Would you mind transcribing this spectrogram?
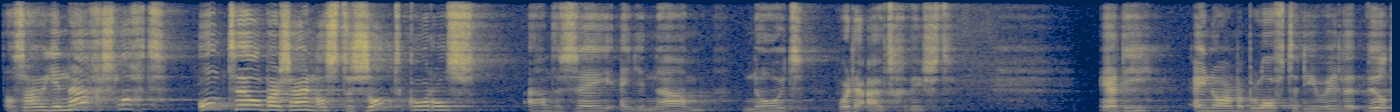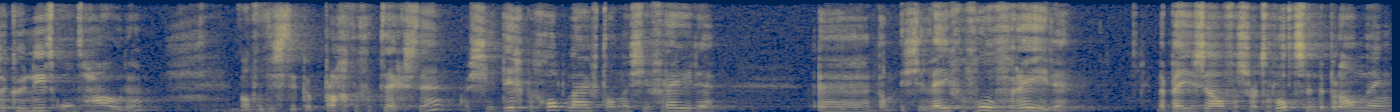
Dan zou je nageslacht ontelbaar zijn als de zandkorrels aan de zee en je naam nooit worden uitgewist. Ja, die enorme belofte die wilde, ik u niet onthouden. Want het is natuurlijk een prachtige tekst. Hè? Als je dicht bij God blijft, dan is je vrede, uh, dan is je leven vol vrede. Dan ben je zelf een soort rots in de branding,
